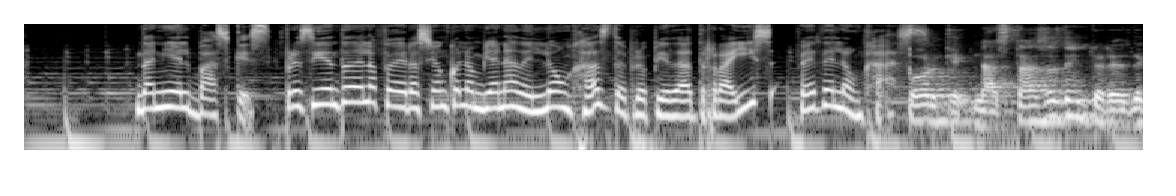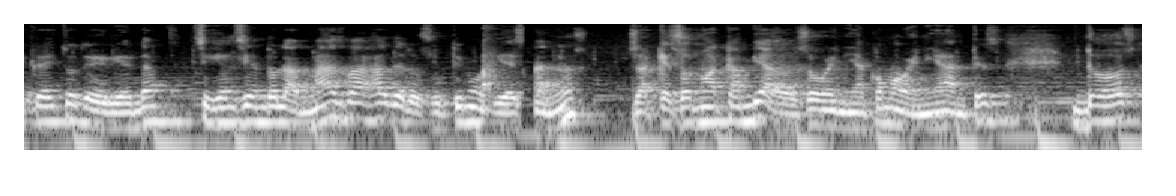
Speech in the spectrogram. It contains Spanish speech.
Daniel Vázquez, presidente de la Federación Colombiana de Lonjas de Propiedad Raíz, Fede Lonjas. Porque las tasas de interés de créditos de vivienda siguen siendo las más bajas de los últimos 10 años, o sea que eso no ha cambiado, eso venía como venía antes. Dos,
